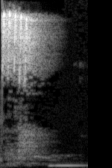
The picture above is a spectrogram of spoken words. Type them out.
しま。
